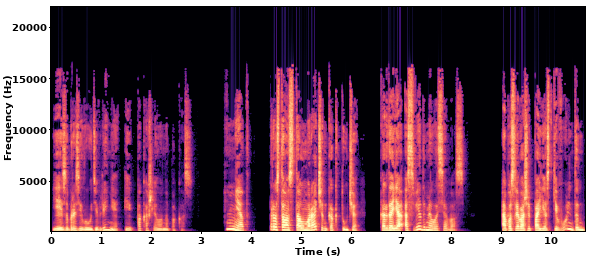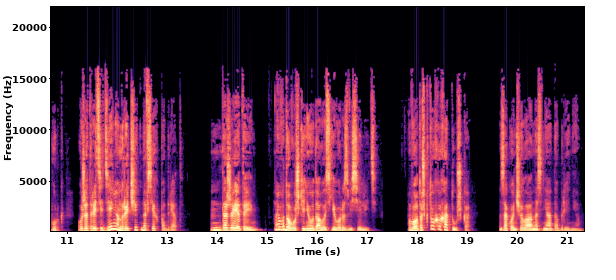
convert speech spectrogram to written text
Я изобразила удивление и покашляла на показ. «Нет, просто он стал мрачен, как туча, когда я осведомилась о вас. А после вашей поездки в Ольденбург уже третий день он рычит на всех подряд. Даже этой Вдовушке не удалось его развеселить. Вот уж кто хохотушка. Закончила она с неодобрением.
